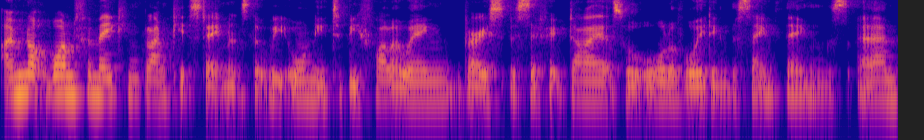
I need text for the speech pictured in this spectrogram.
I'm not one for making blanket statements that we all need to be following very specific diets or all avoiding the same things. Um,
